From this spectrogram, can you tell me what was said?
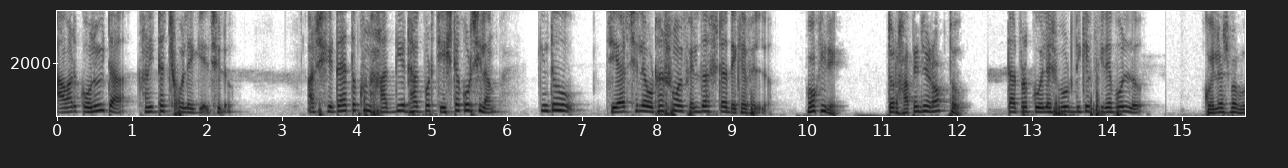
আমার কনুইটা খানিকটা ছলে গিয়েছিল। আর সেটা এতক্ষণ হাত দিয়ে ঢাকবার চেষ্টা করছিলাম কিন্তু চেয়ার ছেলে ওঠার সময় ফেলুদা সেটা দেখে ফেলল। ও কি রে? তোর হাতে যে রক্ত? তারপর কৈলাসবাবুর দিকে ফিরে বলল কৈলাসবাবু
